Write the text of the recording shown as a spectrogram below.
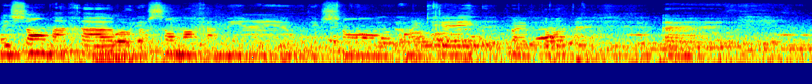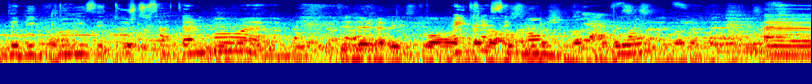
les chants en arabe, ou les chants en araméen, ou les chants en grec, ou peu importe, euh, de l'église et tout. Je trouve ça tellement euh, intrinsèquement beau. Euh,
